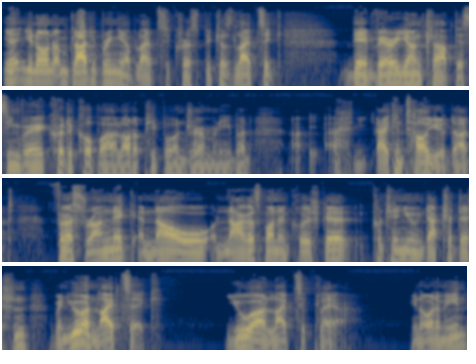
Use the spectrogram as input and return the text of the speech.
Yeah, you know, I'm glad you're bringing up Leipzig, Chris, because Leipzig, they're a very young club. They're seen very critical by a lot of people in Germany, but I, I can tell you that first Rangnick and now Nagelsmann and Krösche continuing that tradition. When you're in Leipzig, you are a Leipzig player. You know what I mean?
